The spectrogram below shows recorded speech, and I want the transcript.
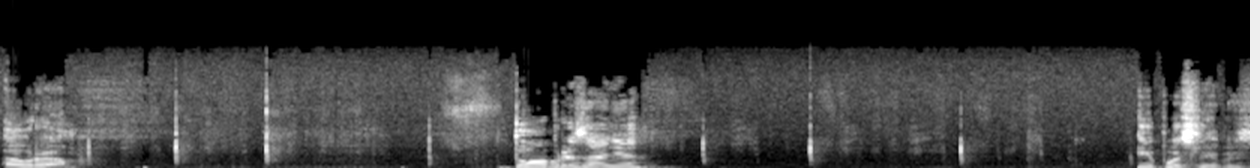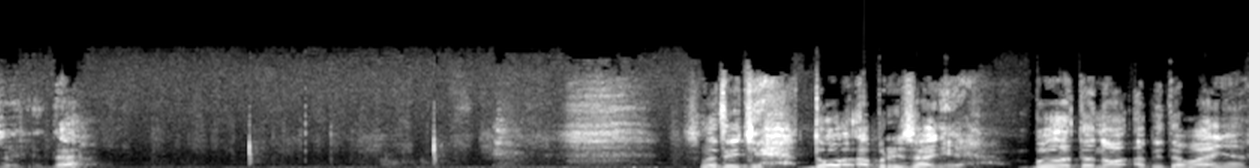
Авраам – до обрезания и после обрезания, да? Смотрите, до обрезания было дано обетование,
